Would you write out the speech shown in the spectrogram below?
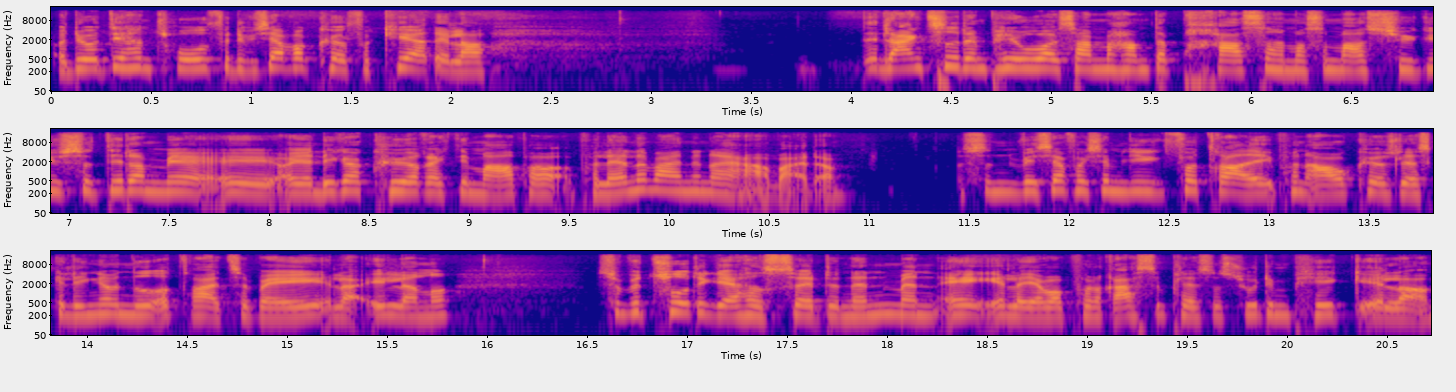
og det var det, han troede, fordi hvis jeg var kørt forkert, eller lang tid den periode, var sammen med ham, der pressede mig så meget psykisk, så det der med, øh, og jeg ligger og kører rigtig meget på, på landevejene, når jeg Mm. arbejder. Så hvis jeg for eksempel lige får drejet af på en afkørsel, jeg skal længere ned og dreje tilbage, eller et eller andet, så betød det, at jeg havde sat den anden mand af, eller jeg var på en resteplads og sutte en pik, eller...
